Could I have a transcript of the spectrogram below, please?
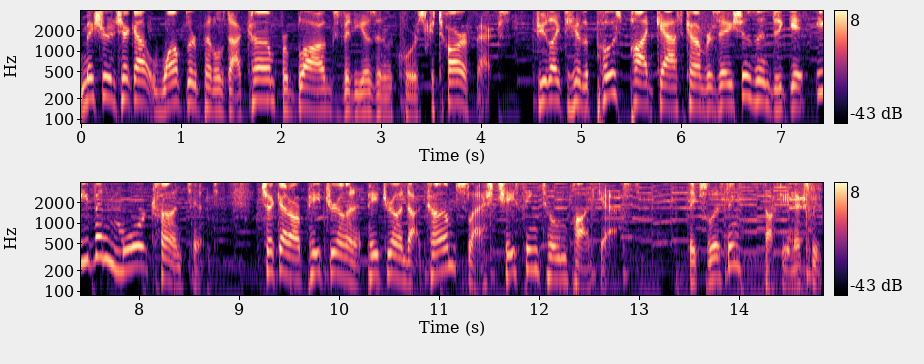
Make sure to check out wamplerpedals.com for blogs, videos, and of course, guitar effects. If you'd like to hear the post podcast conversations and to get even more content, check out our Patreon at patreon.com slash chasing tone podcast. Thanks for listening. Talk to you next week.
